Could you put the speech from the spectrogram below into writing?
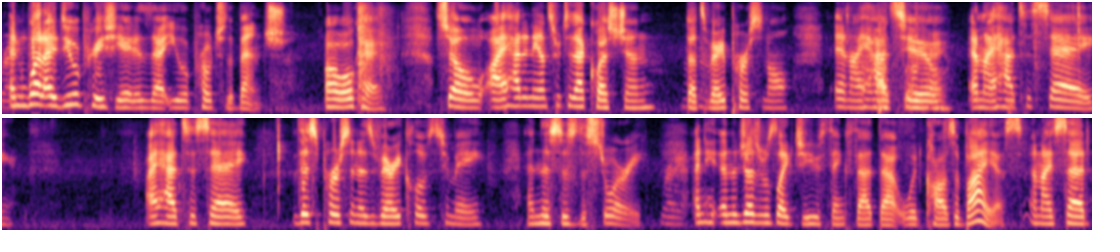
right. And what I do appreciate is that you approach the bench. Oh, okay. So I had an answer to that question that's very personal, and I had to, okay. and I had to say, I had to say, this person is very close to me, and this is the story. Right. And he, and the judge was like, "Do you think that that would cause a bias?" And I said,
